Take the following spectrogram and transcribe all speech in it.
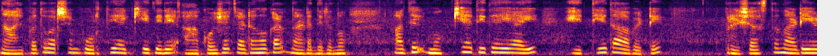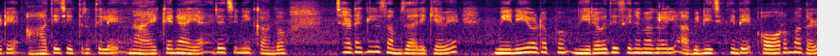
നാൽപ്പത് വർഷം പൂർത്തിയാക്കിയതിന്റെ ആഘോഷ ചടങ്ങുകൾ നടന്നിരുന്നു. അതിൽ മുഖ്യാതിഥിയായി എത്തിയതാവട്ടെ പ്രശസ്ത നടിയുടെ ആദ്യ ചിത്രത്തിലെ നായകനായ രജനീകാന്തും. ചടങ്ങിൽ സംസാരിക്കവേ മിനിയോടൊപ്പം നിരവധി സിനിമകളിൽ അഭിനയിച്ചതിന്റെ ഓർമ്മകൾ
